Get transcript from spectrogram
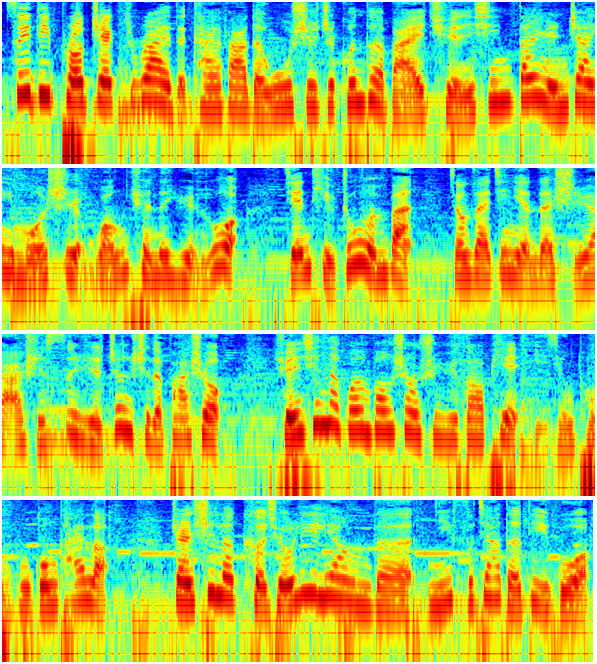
CD Project Red 开发的《巫师之昆特白》全新单人战役模式《王权的陨落》简体中文版将在今年的十月二十四日正式的发售。全新的官方上市预告片已经同步公开了，展示了渴求力量的尼弗加德帝国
